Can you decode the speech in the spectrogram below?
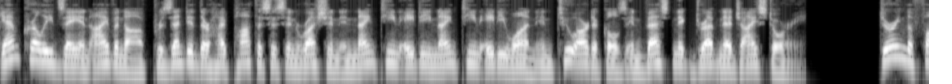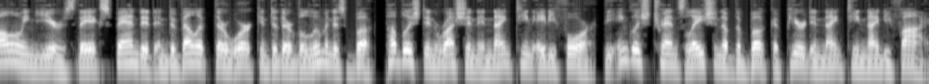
Gamkrelidze and Ivanov presented their hypothesis in Russian in 1980–1981 in two articles in Vestnik Drevnej Istory. During the following years they expanded and developed their work into their voluminous book, published in Russian in 1984. The English translation of the book appeared in 1995.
